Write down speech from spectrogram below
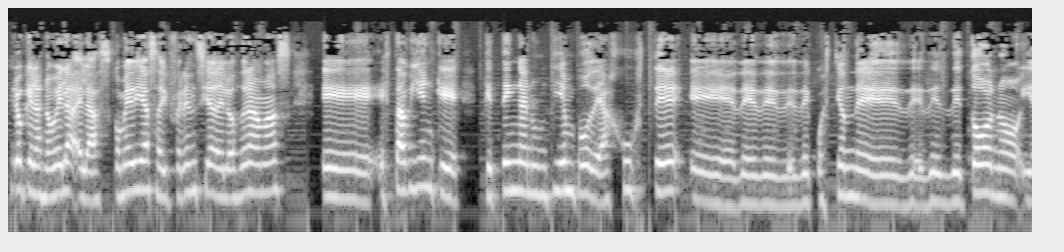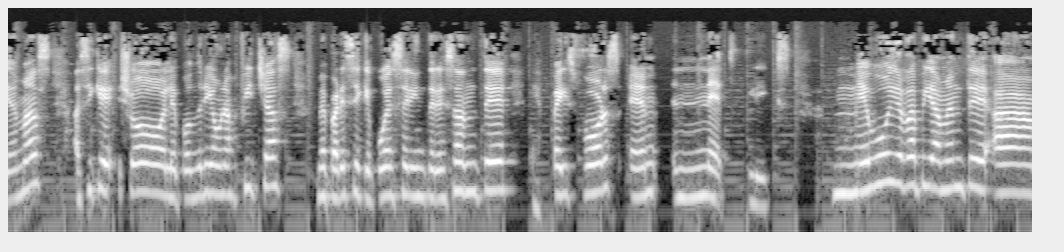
Creo que las novelas, las comedias, a diferencia de los dramas, eh, está bien que, tengan un tiempo de ajuste eh, de, de- de- cuestión de tono y demás. Así que yo le pondría unas fichas. Me parece que puede ser interesante Space Force en Netflix. Me voy rápidamente a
